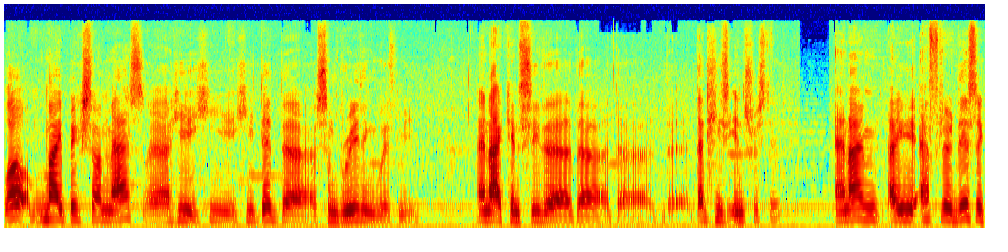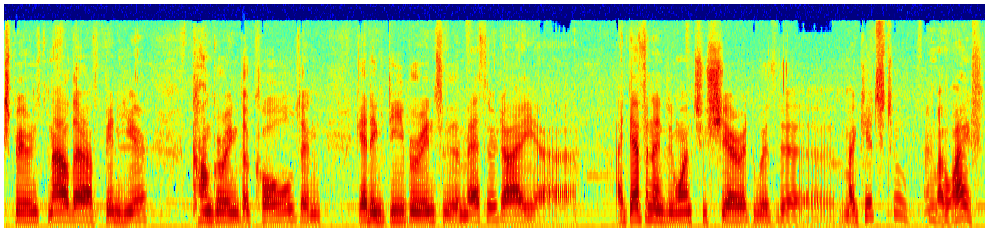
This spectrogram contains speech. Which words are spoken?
well, my big son Mads, uh, he, he, he did uh, some breathing with me. And I can see the, the, the, the, that he's interested. And I'm, I, after this experience, now that I've been here, conquering the cold and getting deeper into the method, I, uh, I definitely want to share it with uh, my kids too and my wife.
